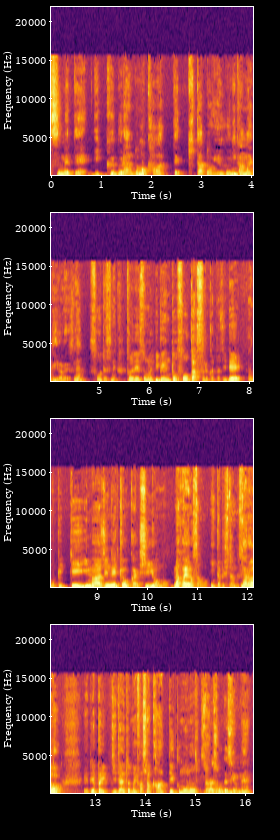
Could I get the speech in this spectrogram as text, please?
集めていくブランドも変わってきたというふうに考えていいわけですね。そうですね。それでそのイベントを総括する形で、あのピッティイマージネ協会 CEO のラファエロさんをインタビューしたんですけどもなるほど。えっと、やっぱり時代とともにファッションは変わっていくものだと。そりゃそうですよね。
